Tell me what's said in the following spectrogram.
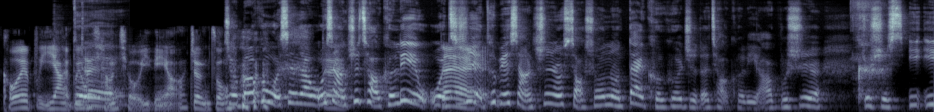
口味不一样，也不用强求一定要正宗。就包括我现在，我 想吃巧克力，我其实也特别想吃那种小时候那种带可可脂的巧克力，而不是就是一一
